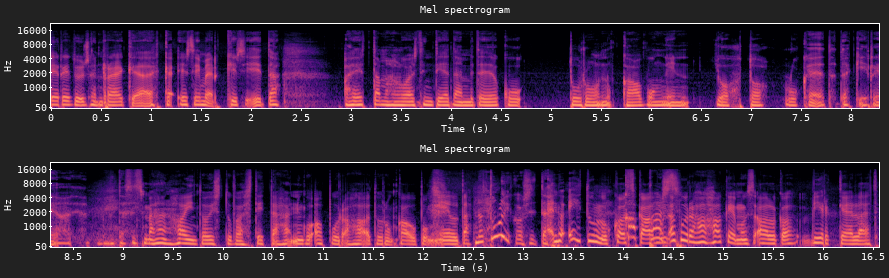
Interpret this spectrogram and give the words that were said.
erityisen räikeä ehkä esimerkki siitä. Ai että mä haluaisin tietää, miten joku Turun kaupungin johto lukee tätä kirjaa. Ja mitä siis mähän hain toistuvasti tähän niin kuin apurahaa Turun kaupungilta. No tuliko sitä? No ei tullut koskaan. Mun apurahahakemus alkoi virkkeellä, että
